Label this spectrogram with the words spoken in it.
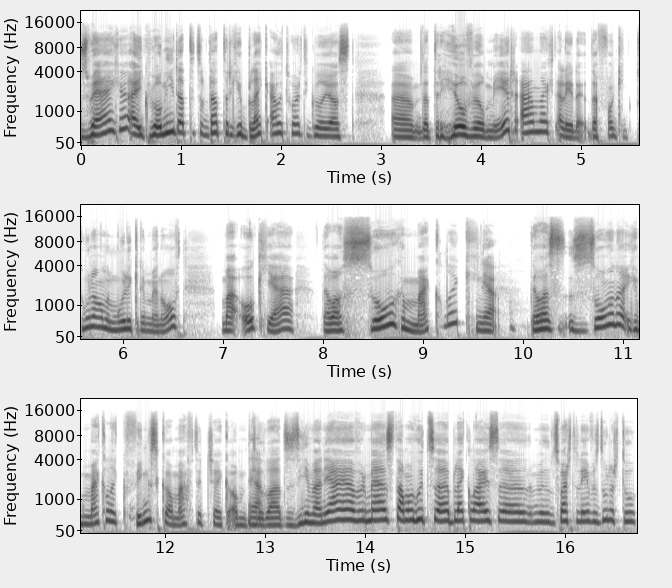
zwijgen. Ah, ik wil niet dat, het, dat er geblackout wordt. Ik wil juist um, dat er heel veel meer aandacht... Allee, dat, dat vond ik toen al de moeilijker in mijn hoofd. Maar ook, ja, dat was zo gemakkelijk. Ja. Dat was zo'n gemakkelijk vinkje om af te checken. Om ja. te laten zien van, ja, ja, voor mij is het allemaal goed. Uh, Black Lives, uh, zwarte levens doen ertoe.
